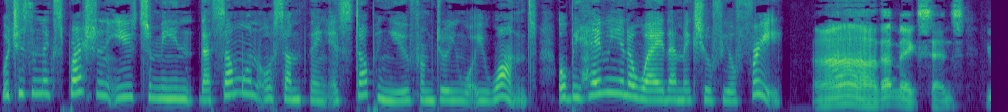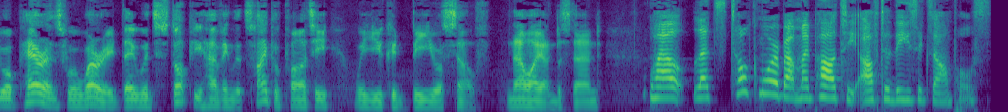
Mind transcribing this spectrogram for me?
which is an expression used to mean that someone or something is stopping you from doing what you want or behaving in a way that makes you feel free. Ah, that makes sense. Your parents were worried they would stop you having the type of party where you could be yourself. Now I understand. Well, let's talk more about my party after these examples.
